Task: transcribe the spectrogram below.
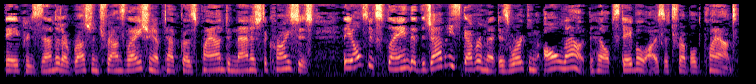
They presented a Russian translation of TEPCO's plan to manage the crisis. They also explained that the Japanese government is working all out to help stabilize the troubled plant.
